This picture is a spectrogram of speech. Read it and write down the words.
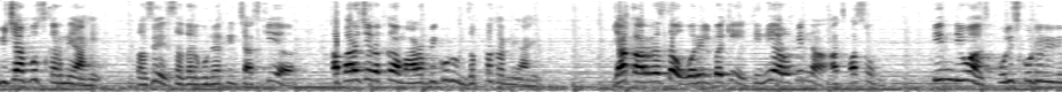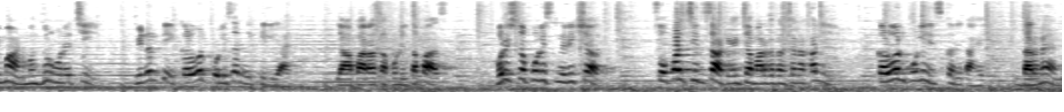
विचारपूस करणे आहे. तसेच सदर गुन्ह्यातील शासकीय अपाराची रक्कम आरोपीकडून जप्त करणे आहे. या कारणास्तव वरीलपैकी तिन्ही आरोपींना आजपासून तीन दिवस पोलीस कोठडी रिमांड मंजूर होण्याची विनंती कळवण पोलिसांनी केली आहे. या अपाराचा पुढील तपास वरिष्ठ पोलीस निरीक्षक सोपल शिरसाट यांच्या मार्गदर्शनाखाली कळवण पोलीस करीत आहेत दरम्यान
